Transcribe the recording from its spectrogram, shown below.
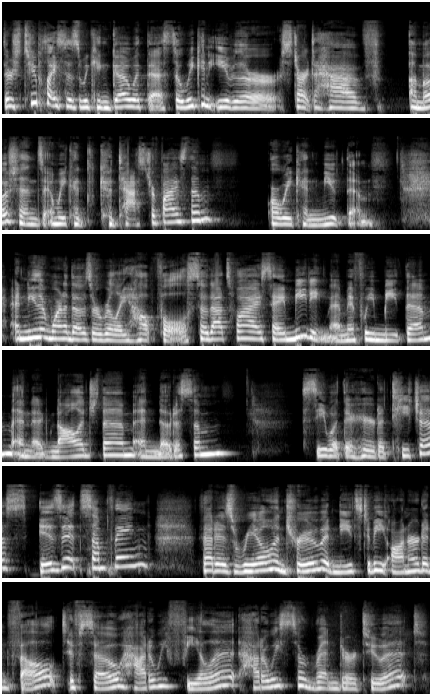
There's two places we can go with this. So we can either start to have emotions and we could catastrophize them or we can mute them. And neither one of those are really helpful. So that's why I say meeting them. If we meet them and acknowledge them and notice them, see what they're here to teach us. Is it something that is real and true and needs to be honored and felt? If so, how do we feel it? How do we surrender to it?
